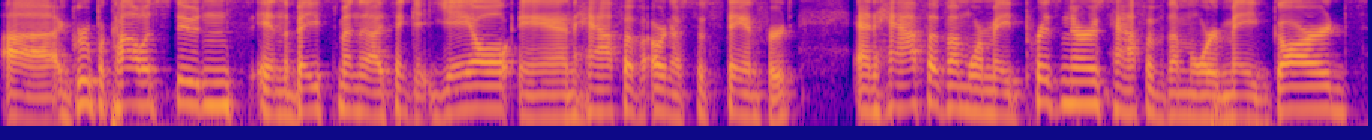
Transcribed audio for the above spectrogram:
uh, a group of college students in the basement, I think at Yale, and half of, or no, so Stanford, and half of them were made prisoners, half of them were made guards.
